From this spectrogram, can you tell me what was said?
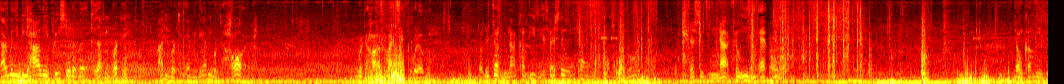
I really be highly appreciative of it because I be working. I be working every day. I be working hard. Be working hard for my check or whatever. No, this junk do not come easy, especially when you trying to be an entrepreneur. That shit do not come easy at all. Don't come easy.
